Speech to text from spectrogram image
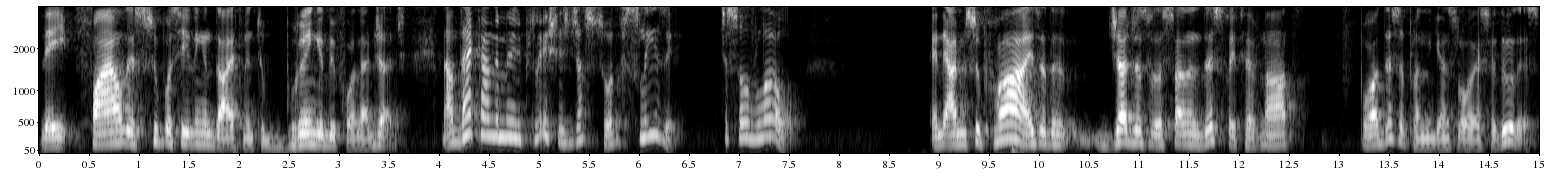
they filed a superseding indictment to bring it before that judge. Now, that kind of manipulation is just sort of sleazy, just sort of low. And I'm surprised that the judges of the Southern District have not brought discipline against lawyers who do this.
